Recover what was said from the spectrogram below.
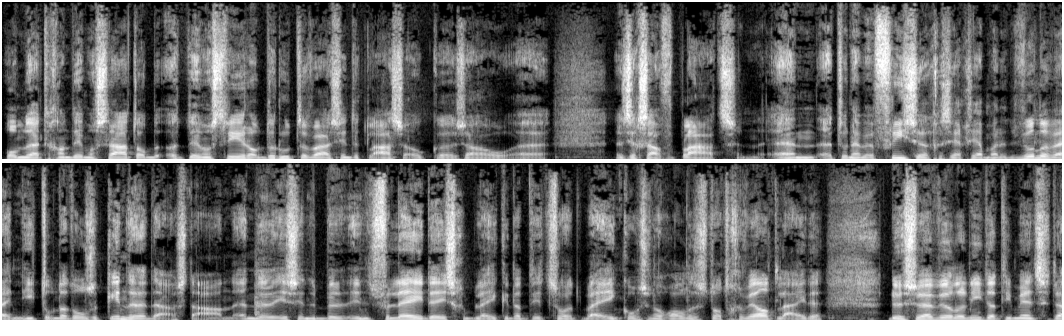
om daar te gaan demonstreren op, demonstreren op de route waar Sinterklaas ook zou, zich zou verplaatsen. En toen hebben Friese gezegd, ja, maar dat willen wij niet, omdat onze kinderen daar staan. En er is in, in het verleden is gebleken dat dit soort bijeenkomsten nogal eens tot geweld leiden. Dus wij willen niet dat die mensen daar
